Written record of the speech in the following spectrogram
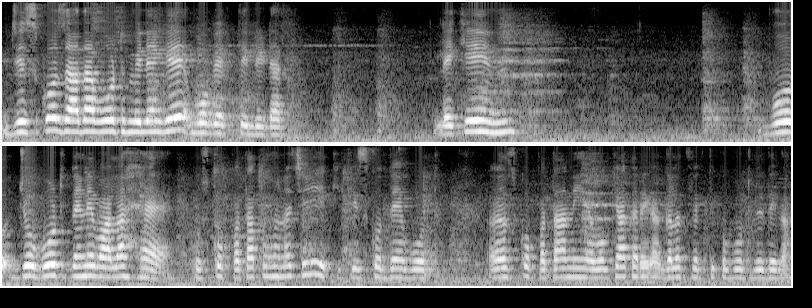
जिसको ज़्यादा वोट मिलेंगे, वो व्यक्ति लीडर। लेकिन वो जो वोट देने वाला है, उसको पता तो होना चाहिए कि किसको दें वोट। अगर उसको पता नहीं है, वो क्या करेगा? गलत व्यक्ति को वोट दे देगा।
